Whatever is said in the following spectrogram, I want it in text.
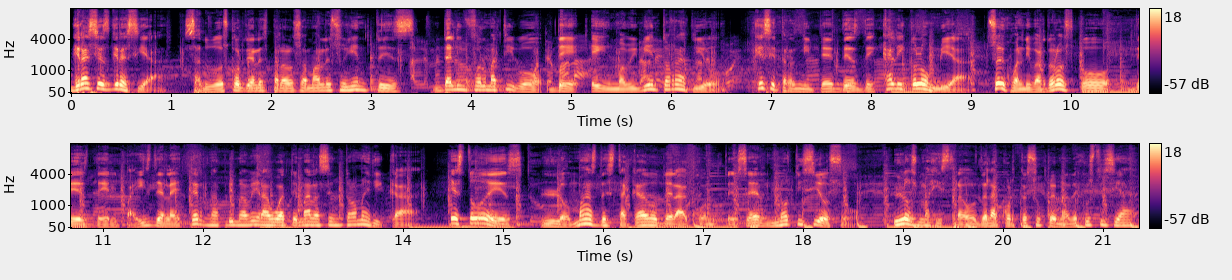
Gracias Grecia. Saludos cordiales para los amables oyentes del informativo de En Movimiento Radio, que se transmite desde Cali, Colombia. Soy Juan Libardo Orozco, desde el país de la eterna primavera Guatemala, Centroamérica. Esto es lo más destacado del acontecer noticioso los magistrados de la Corte Suprema de Justicia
